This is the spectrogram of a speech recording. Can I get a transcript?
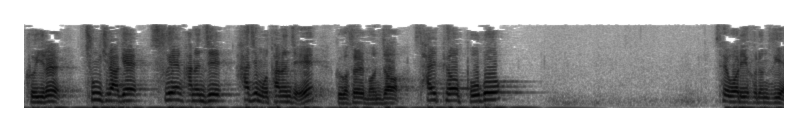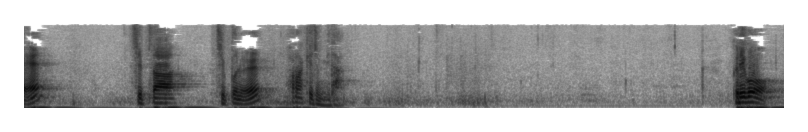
그 일을 충실하게 수행하는지 하지 못하는지 그것을 먼저 살펴보고 세월이 흐른 후에 집사 직분을 허락해 줍니다. 그리고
